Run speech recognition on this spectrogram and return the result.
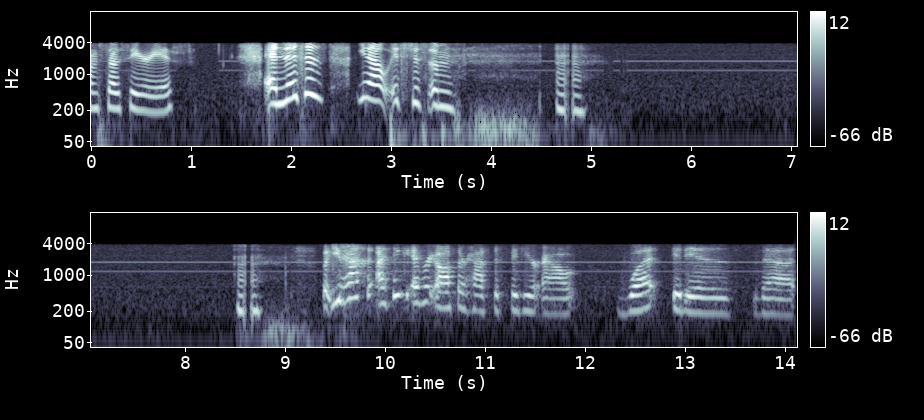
I'm so serious. And this is, you know, it's just um. Mm-mm. Mm-mm. But you have to. I think every author has to figure out what it is that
